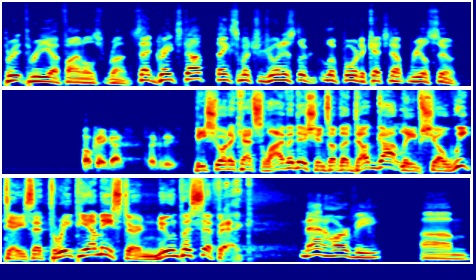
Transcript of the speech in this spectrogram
three three uh, finals runs. Ced great stuff. Thanks so much for joining us. Look look forward to catching up real soon. Okay, guys, take it easy. Be sure to catch live editions of the Doug Gottlieb Show weekdays at 3 p.m. Eastern, noon Pacific. Matt Harvey. Um,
